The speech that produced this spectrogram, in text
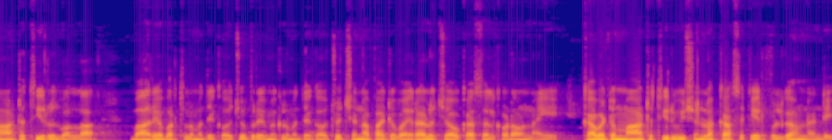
మాట తీరు వల్ల భార్యాభర్తల మధ్య కావచ్చు ప్రేమికుల మధ్య కావచ్చు చిన్నపాటి వైరాలు వచ్చే అవకాశాలు కూడా ఉన్నాయి. కాబట్టి మాట తీరు విషయంలో కాస్త కేర్ఫుల్గా ఉండండి.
